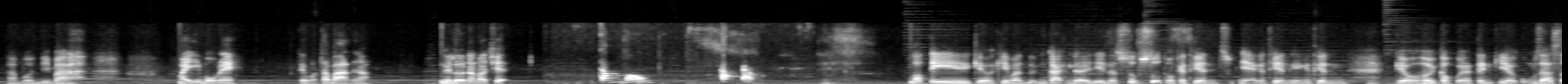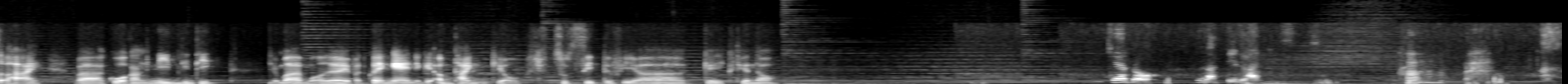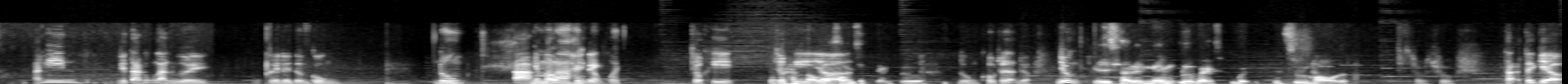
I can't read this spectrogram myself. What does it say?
làm ơn đi mà. Mày mồm này để bọn ta bàn thế nào. Người lớn đang nói chuyện. Câm mồm cốc đầm Lottie kiểu khi mà đứng cạnh đấy thì là sút sút một cái thuyền sút nhẹ cái thuyền cái, cái thuyền kiểu hơi cộc ở tên kia cũng rất là sợ hãi và cố gắng nín thiên thít. Nhưng mà mọi người vẫn có thể nghe những cái âm thanh kiểu sụt xịt từ phía cái thuyền đó. Rồi, là gì lại hả? I mean người ta cũng là người người đến đường cùng. Đúng. À nhưng mà không, là hành động của trước khi trước hành khi động đó uh, không chấp nhận được. đúng không chấp nhận được. Nhưng nghĩ sao đi ném một đứa bé xuống biển xuống hồ được? True, true. Th- tên kia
